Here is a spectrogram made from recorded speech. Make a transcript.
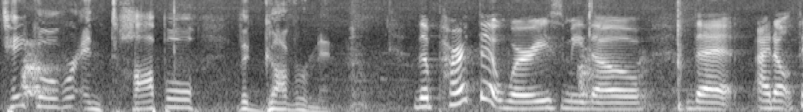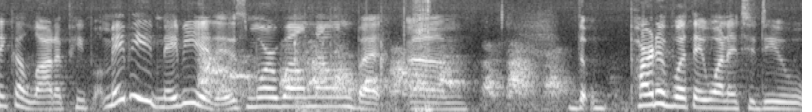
take over and topple the government. The part that worries me, though, that I don't think a lot of people maybe maybe it is more well known, but um, the, part of what they wanted to do,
